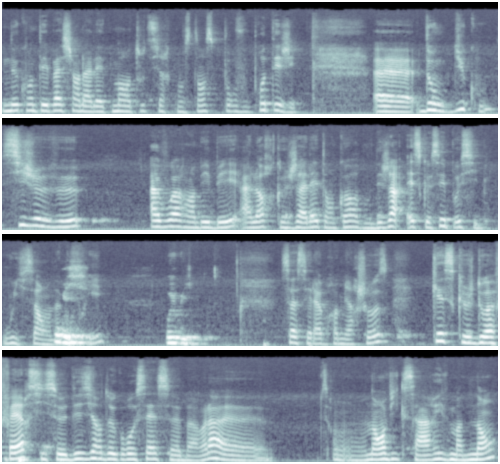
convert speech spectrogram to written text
ne comptez pas sur l'allaitement en toutes circonstances pour vous protéger. Euh, donc du coup, si je veux avoir un bébé alors que j'allaite encore, déjà, est-ce que c'est possible? Oui, ça on a compris. Oui, oui. Ça c'est la première chose qu'est-ce que je dois faire si ce désir de grossesse, ben voilà, euh, on a envie que ça arrive maintenant,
